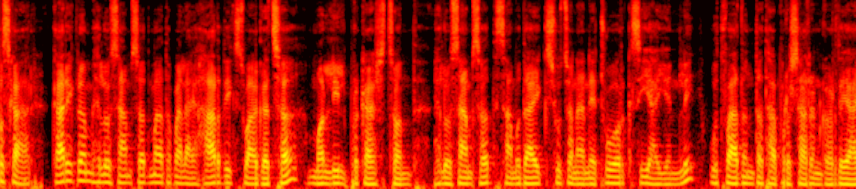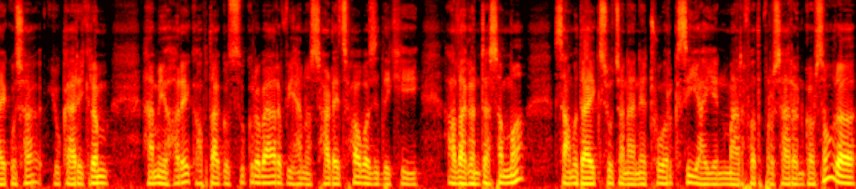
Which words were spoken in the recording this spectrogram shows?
नमस्कार। कार्यक्रम हेलो सांसदमा तपाईँलाई हार्दिक स्वागत छ। म लिल प्रकाश चन्द। हेलो सांसद सामुदायिक सूचना नेटवर्क सिआइएनले उत्पादन तथा प्रसारण गर्दै आएको छ। यो कार्यक्रम हामी हरेक हप्ताको शुक्रबार बिहान साढे छ बजेदेखि आधा घन्टासम्म सामुदायिक सूचना नेटवर्क सिआइएन मार्फत प्रसारण गर्छौँ र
